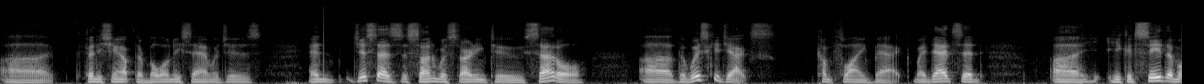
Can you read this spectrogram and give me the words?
uh, finishing up their bologna sandwiches, and just as the sun was starting to settle, the whiskey jacks come flying back. My dad said uh, he could see them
